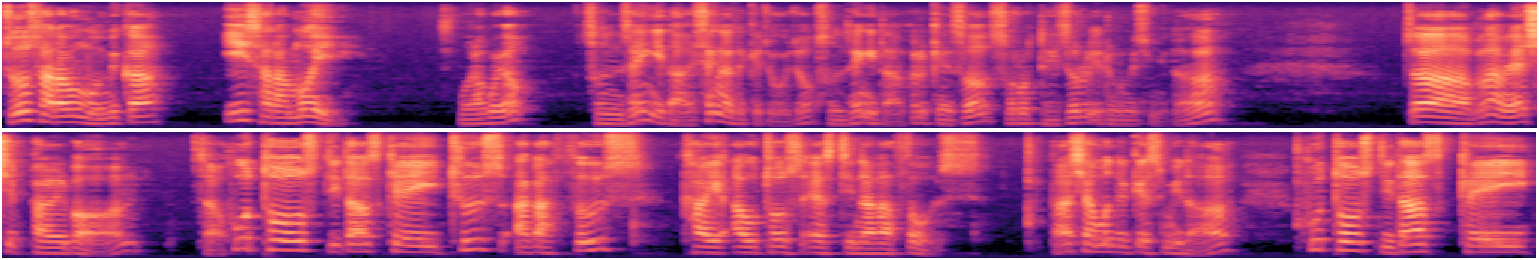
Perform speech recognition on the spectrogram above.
저 사람은 뭡니까? 이 사람의 뭐라고요? 선생이다. 생각됐겠죠. 그죠? 선생이다. 그렇게 해서 서로 대조를 이루는 것입니다. 자, 그 다음에 18번. 자, hutos didaskei tus agathus kai autos estin agathos. 다시 한번 읽겠습니다. hutos didaskei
